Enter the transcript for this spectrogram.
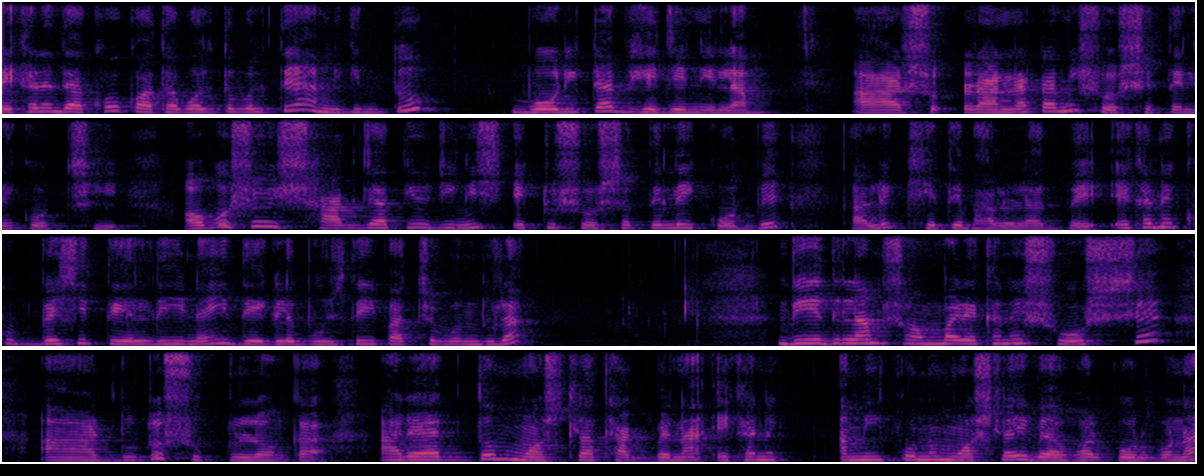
এখানে দেখো কথা বলতে বলতে আমি কিন্তু বড়িটা ভেজে নিলাম। আর রান্নাটা আমি সর্ষে তেলে করছি। অবশ্যই শাক জাতীয় জিনিস একটু সর্ষের তেলেই করবে, তাহলে খেতে ভালো লাগবে। এখানে খুব বেশি তেল দিই নাই, দেখলে বুঝতেই পারছ বন্ধুরা। দিয়ে দিলাম সোমবার এখানে সর্ষে আর দুটো শুকনো লঙ্কা। আর একদম মশলা থাকবে না। এখানে আমি কোনো মশলাই ব্যবহার করব না।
